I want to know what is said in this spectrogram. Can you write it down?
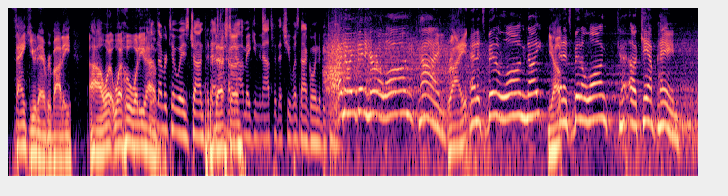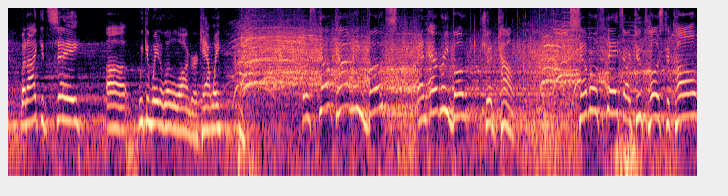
thank you to everybody. Uh, what, what, who, what do you have? Number two is John Podesta, Podesta. coming out making the announcement that she was not going to be Coming. I know you've been here a long time. Right. And it's been a long night. Yep. And it's been a long t- uh, campaign. But I could say uh, we can wait a little longer, can't we? They're still counting votes, and every vote should count. Several states are too close to call,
